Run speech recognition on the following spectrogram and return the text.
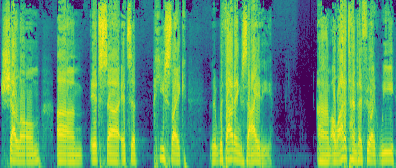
shalom, um, it's, uh, it's a peace like without anxiety. Um, a lot of times I feel like we,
